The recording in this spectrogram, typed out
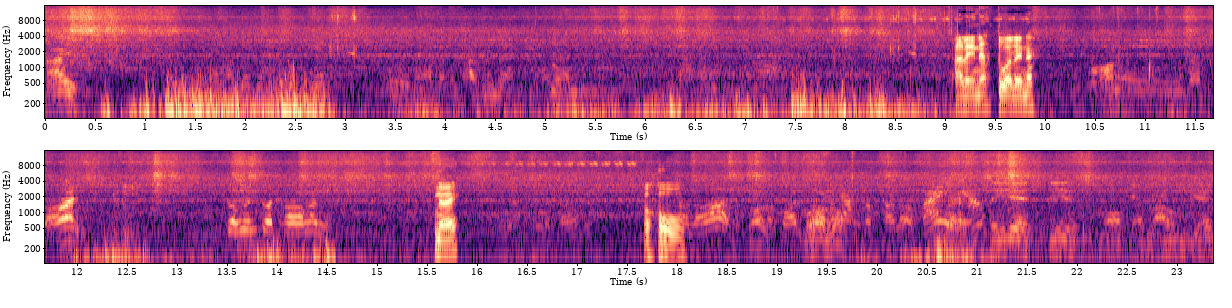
ขาย อะไรนะ ตัวอะไรนะถอนก้อนตัวเงินตัวทองอะลูกไหน โอ้โหล้อร้อนเหรอจังกับเขาล้อไปเนี่ยตีตีงอแกมเราถึงเย็น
